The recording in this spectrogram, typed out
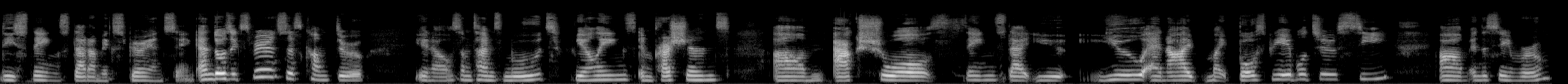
these things that I'm experiencing. And those experiences come through, you know, sometimes moods, feelings, impressions, um, actual things that you you and I might both be able to see um, in the same room.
